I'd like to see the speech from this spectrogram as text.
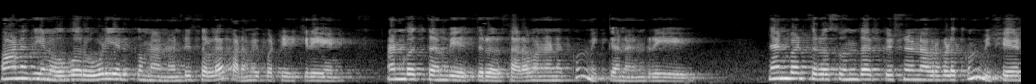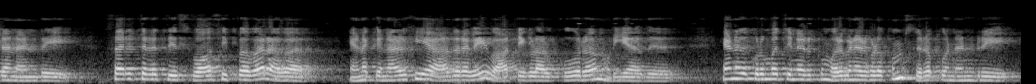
வானதியின் ஒவ்வொரு ஊழியருக்கும் நான் நன்றி சொல்ல கடமைப்பட்டிருக்கிறேன். அன்பு தம்பி திரு சரவணனுக்கும் மிக்க நன்றி. நண்பர் திரு சுந்தர் கிருஷ்ணன் அவர்களுக்கும் விசேட நன்றி. சரித்திரத்தை சுவாசிப்பவர் அவர். எனக்கு நல்கிய ஆதரவை வார்த்தைகளால் கூற முடியாது. எனது குடும்பத்தினருக்கும் உறவினர்களுக்கும் சிறப்பு நன்றி.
